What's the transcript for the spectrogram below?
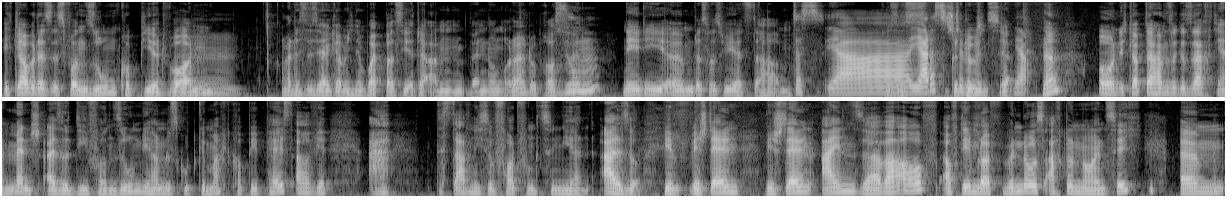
Ich glaube, das ist von Zoom kopiert worden. Hm. Aber das ist ja, glaube ich, eine webbasierte Anwendung, oder? Du brauchst Zoom? Kein, nee, die, ähm, das, was wir jetzt da haben. Das, ja, Dieses ja, das stimmt. Gedöns, ja. Ja. Ne? Und ich glaube, da haben sie gesagt, ja Mensch, also die von Zoom, die haben das gut gemacht, Copy-Paste, aber wir, ah, das darf nicht sofort funktionieren. Also, wir, wir, stellen, wir stellen einen Server auf, auf dem läuft Windows 98 ähm,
